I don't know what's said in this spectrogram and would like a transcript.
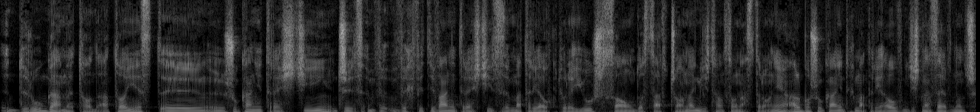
Druga metoda to jest y, szukanie treści, czy wychwytywanie treści z materiałów, które już są dostarczone, gdzieś tam są na stronie, albo szukanie tych materiałów gdzieś na zewnątrz,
